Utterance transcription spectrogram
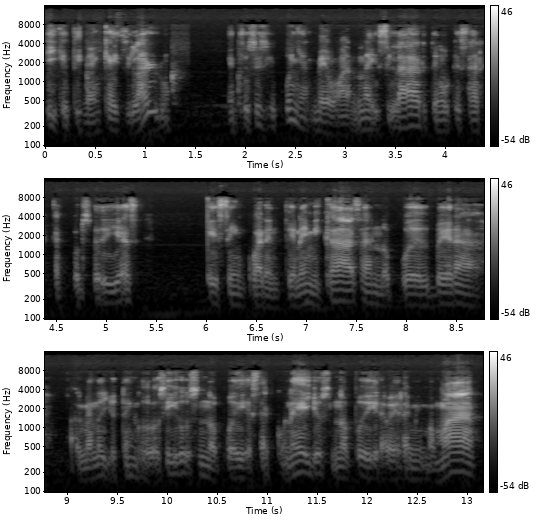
y que tenían que aislarlo. Entonces, puña, me van a aislar, tengo que estar 14 días este, en cuarentena en mi casa, no puedes ver a, al menos yo tengo dos hijos, no podía estar con ellos, no podía ir a ver a mi mamá,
